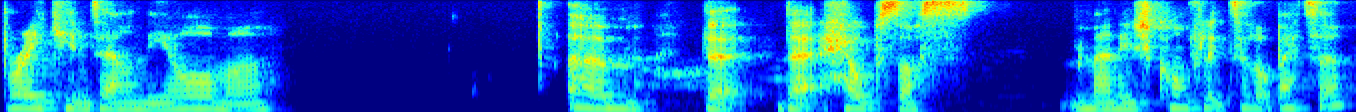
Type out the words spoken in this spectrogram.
breaking down the armor um, that that helps us manage conflict a lot better.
